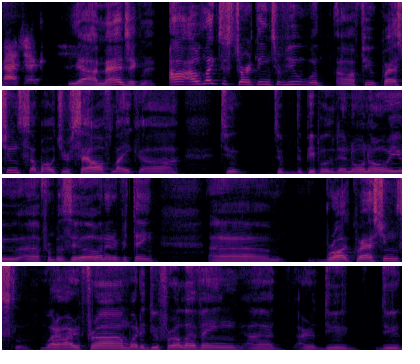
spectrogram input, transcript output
magic. Yeah, magic, man. Uh, I would like to start the interview with a few questions about yourself, like uh, to to the people that don't know you uh, from Brazil and everything. Um, broad questions. Where are you from? What do you do for a living? Uh, are, do you, do you,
